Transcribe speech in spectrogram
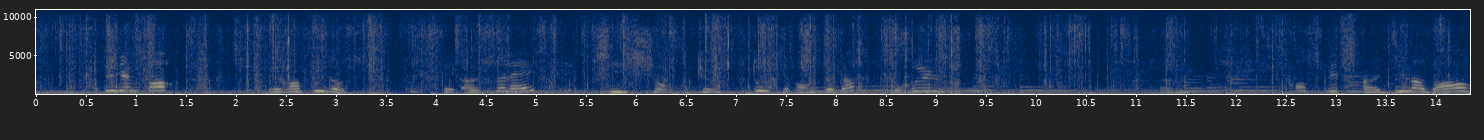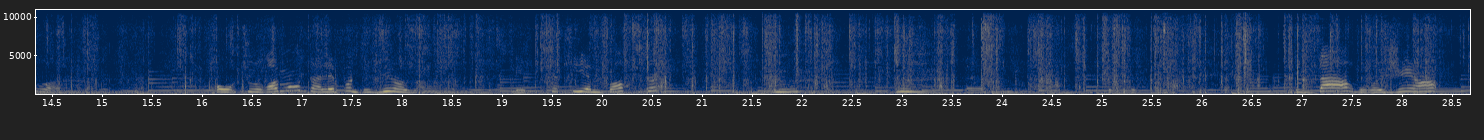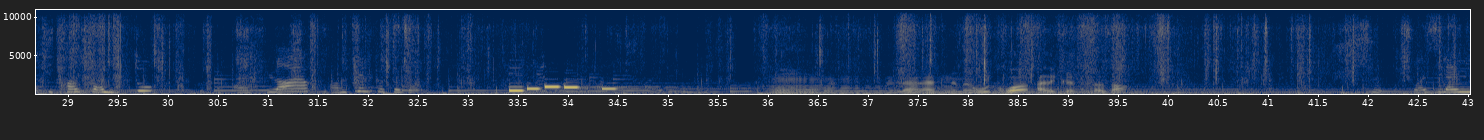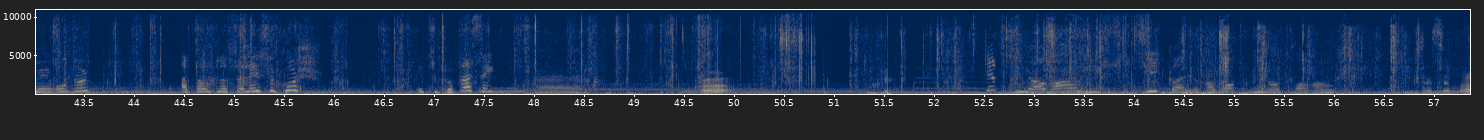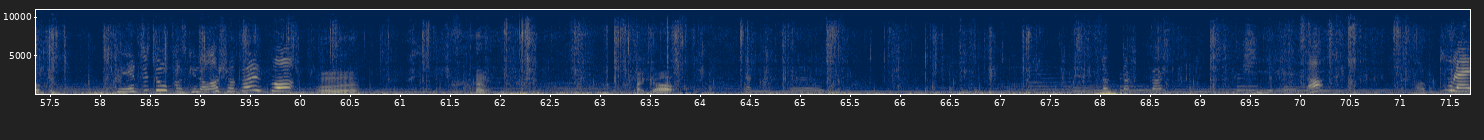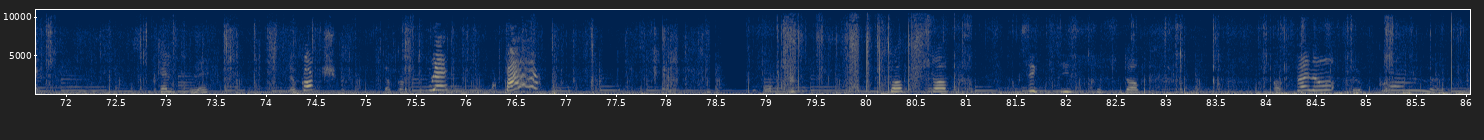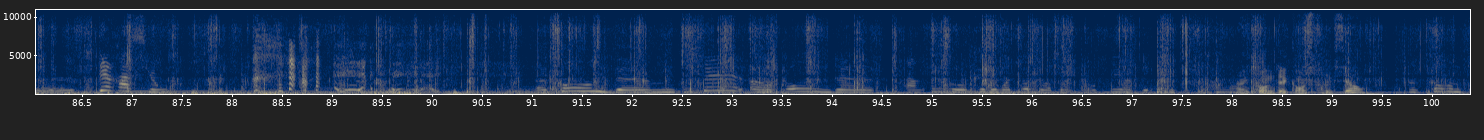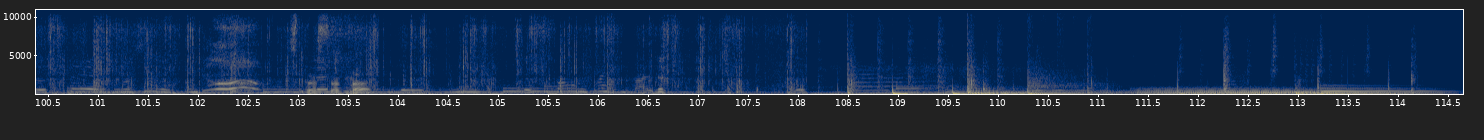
La deuxième porte est remplie de c'est un soleil qui chauffe, que tout qui rentre dedans brûle. Euh, ensuite, un dinosaure. Oh, tu remontes à l'époque des dinosaures. Et quatrième porte. Des arbres géants qui transforment tout en fleurs en quelques secondes. Hum, La numéro 3 avec le dinosaure. Cho- Choisis la numéro 2. Attends que le soleil se couche. Et tu peux passer. Ah! Qu'est-ce qu'une orange dit quand elle rencontre une autre orange? Je sais pas. Rien du tout, parce qu'une orange s'appelle pas. Ah. D'accord. Euh, Toc, toc, toc. Qui est là? Un poulet. Quel poulet? Le coq. Le coq poulet. Papa! OK. Stop, stop. C'est qui ce stop? Un panneau de considération. un compte de. Tu sais, un compte de. que les voitures doivent être construites en décalé. Un compte de construction. Un compte de. Stationnement. Le, le, le centre principal.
